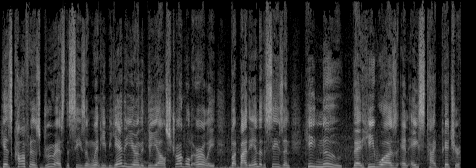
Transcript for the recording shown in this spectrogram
his confidence grew as the season went. He began the year in the DL, struggled early, but by the end of the season, he knew that he was an ace type pitcher,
